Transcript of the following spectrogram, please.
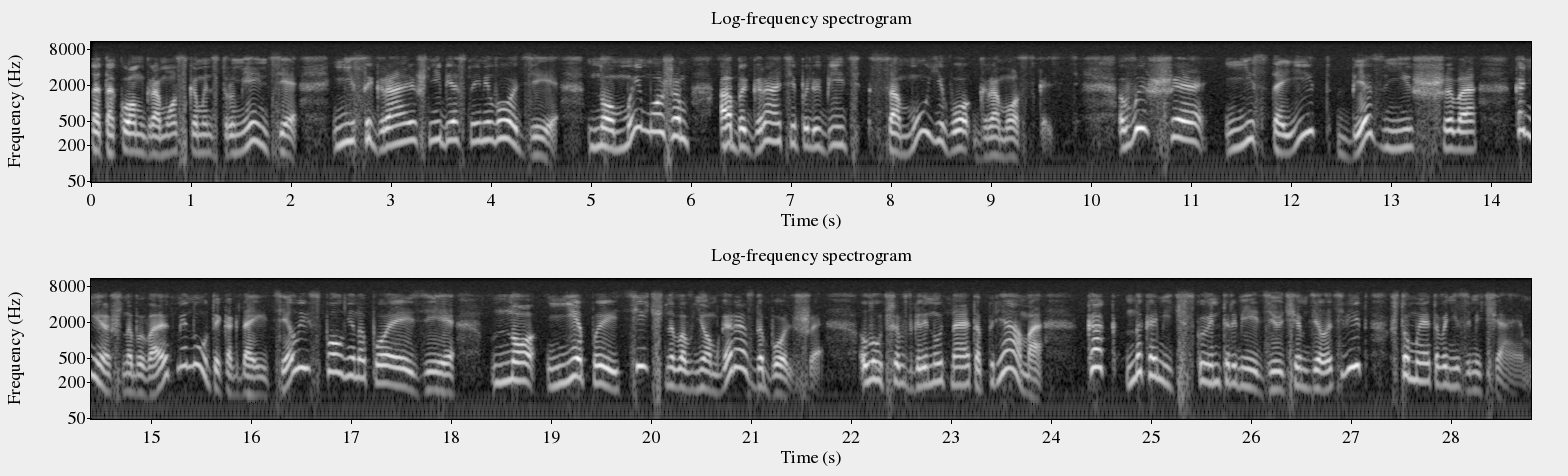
На таком громоздком инструменте не сыграешь небесной мелодии, но мы можем обыграть и полюбить саму его громоздкость. Высшее не стоит без низшего. Конечно, бывают минуты, когда и тело исполнено поэзии, но не поэтичного в нем гораздо больше. Лучше взглянуть на это прямо, как на комическую интермедию, чем делать вид, что мы этого не замечаем.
